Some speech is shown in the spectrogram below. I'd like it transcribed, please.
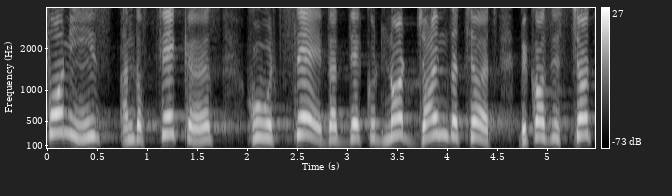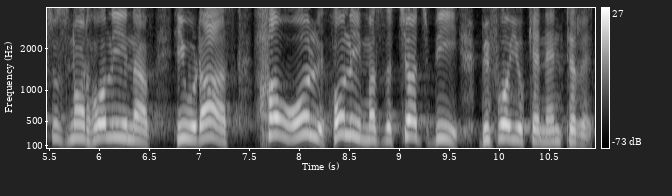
phonies and the fakers who would say that they could not join the church because this church was not holy enough, he would ask, How holy, holy must the church be before you can enter it?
